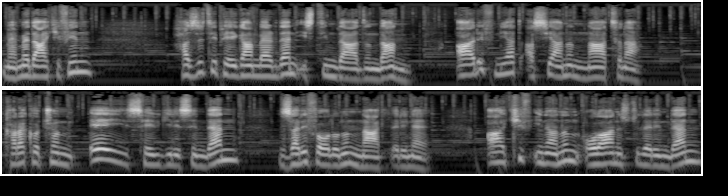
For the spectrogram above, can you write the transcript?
Mehmet Akif'in Hazreti Peygamber'den istimdadından Arif Nihat Asya'nın naatına, Karakoç'un ey sevgilisinden Zarifoğlu'nun naatlerine, Akif İnan'ın olağanüstülerinden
